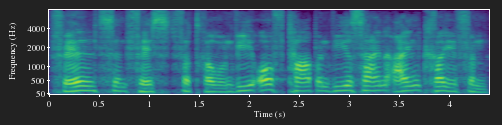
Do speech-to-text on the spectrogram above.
felsenfest vertrauen. Wie oft haben wir sein Eingreifen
